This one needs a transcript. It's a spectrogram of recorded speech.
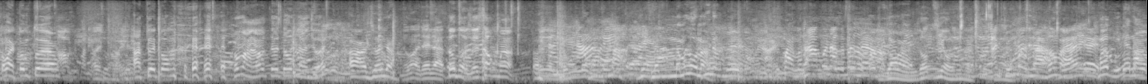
Có phải tôm tươi không? À tươi tôm. Không phải đâu tươi tôm là dưới. À dưới nhỉ? Đúng rồi đây là tôm ở dưới sông mà nấm nấm luôn à? Bên mẹ rồi rót rượu lắm rồi. Ăn rồi nhà không phải. Mơ bún nó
